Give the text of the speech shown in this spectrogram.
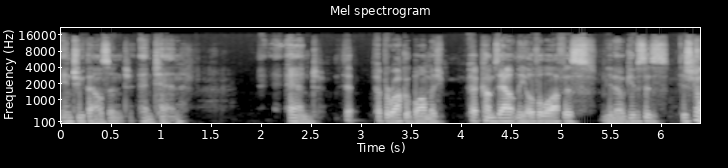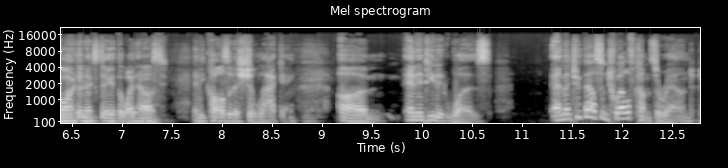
in 2010, and Barack Obama comes out in the Oval Office, you know, gives his, his talk the next day at the White House, and he calls it a shellacking. Um, and indeed it was. And then 2012 comes around,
